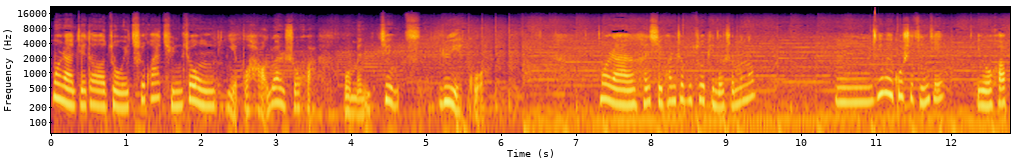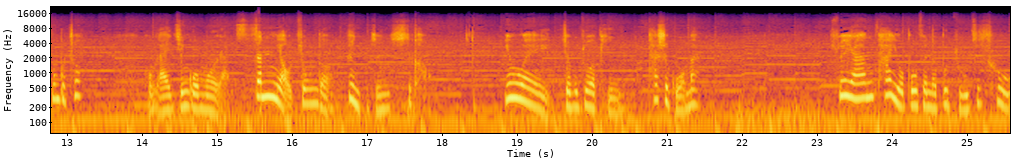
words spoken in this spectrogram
默然觉得作为吃瓜群众也不好乱说话，我们就此略过。默然很喜欢这部作品的什么呢？嗯，因为故事情节，因为画风不错。后来经过默然三秒钟的认真思考，因为这部作品它是国漫，虽然它有部分的不足之处，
